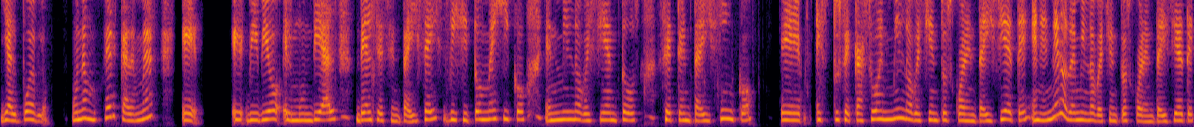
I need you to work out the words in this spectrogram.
y al pueblo una mujer que además eh, eh, vivió el Mundial del 66, visitó México en 1975. Eh, se casó en 1947, en enero de 1947,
